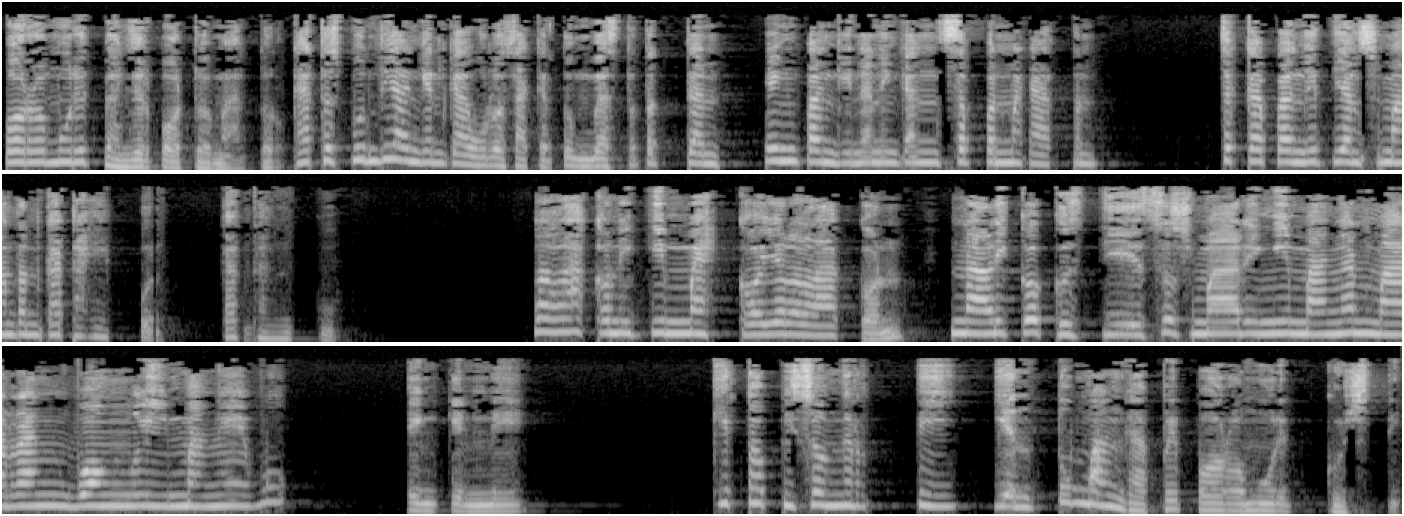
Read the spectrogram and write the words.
Para murid banjur padha matur, kados pundi angin kawula saged tumbas tetedan ing pangginan ingkang sepen makaten. Cekap bangit yang semanten kathahipun, kadangku. Lelakon iki meh kaya lelakon nalika Gusti Yesus maringi mangan marang wong limang ewu. Ing kene kita bisa ngerti yen tumanggape para murid Gusti.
